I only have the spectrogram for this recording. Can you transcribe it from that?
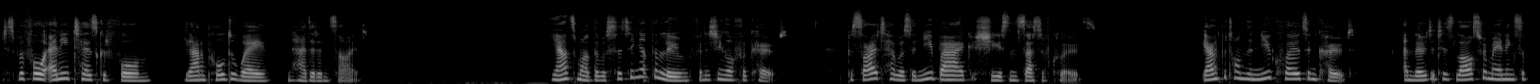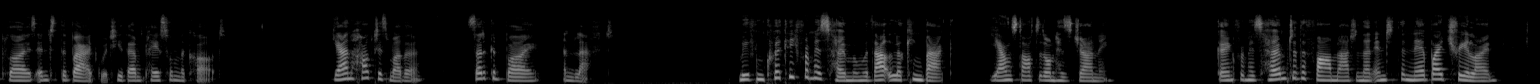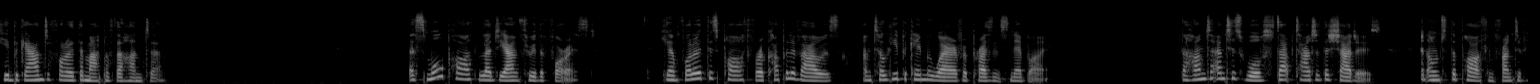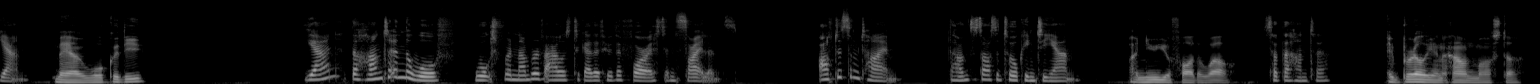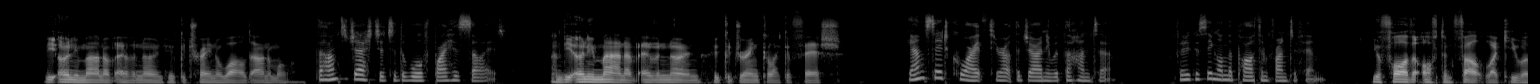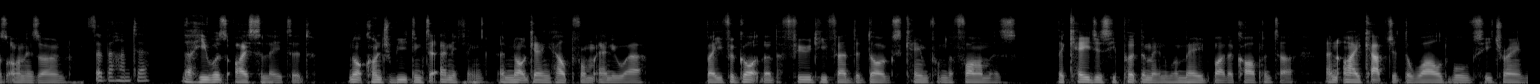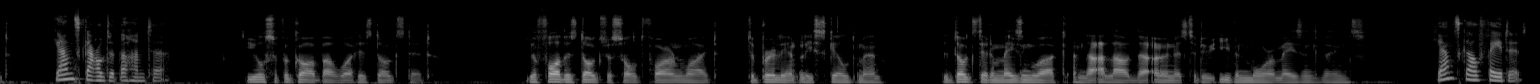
Just before any tears could form, Yan pulled away and headed inside. Yan's mother was sitting at the loom finishing off a coat. Beside her was a new bag, shoes, and set of clothes. Yan put on the new clothes and coat and loaded his last remaining supplies into the bag, which he then placed on the cart. Yan hugged his mother, said goodbye, and left. Moving quickly from his home and without looking back, Yan started on his journey. Going from his home to the farmland and then into the nearby tree line, he began to follow the map of the hunter. A small path led Yan through the forest. Yan followed this path for a couple of hours until he became aware of a presence nearby. The hunter and his wolf stepped out of the shadows and onto the path in front of Yan. May I walk with you? Yan, the hunter, and the wolf walked for a number of hours together through the forest in silence. After some time, the hunter started talking to Yan. I knew your father well, said the hunter. A brilliant hound master, the only man I've ever known who could train a wild animal, The hunter gestured to the wolf by his side. and the only man I've ever known who could drink like a fish. Yan stayed quiet throughout the journey with the hunter, focusing on the path in front of him, Your father often felt like he was on his own, said the hunter. that he was isolated, not contributing to anything and not getting help from anywhere. But he forgot that the food he fed the dogs came from the farmers, the cages he put them in were made by the carpenter, and I captured the wild wolves he trained. Yan scowled at the hunter. He also forgot about what his dogs did. Your father's dogs were sold far and wide to brilliantly skilled men. The dogs did amazing work, and that allowed their owners to do even more amazing things. Yan's faded.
